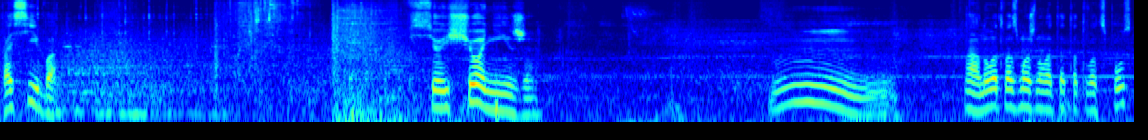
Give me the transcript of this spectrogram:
Спасибо. Все еще ниже. М -м -м. А, ну вот, возможно, вот этот вот спуск.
